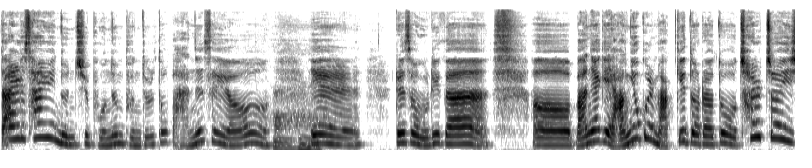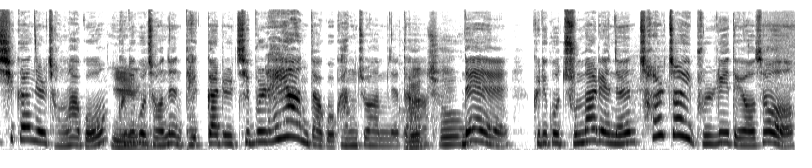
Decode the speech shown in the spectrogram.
딸 사위 눈치 보는 분들도 많으세요. 어. 예. 그래서 우리가 어 만약에 양육을 맡기더라도 철저히 시간을 정하고 예. 그리고 저는 대가를 지불해야 한다고 강조합니다. 그렇죠. 네. 그리고 주말에는 철저히 분리되어서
